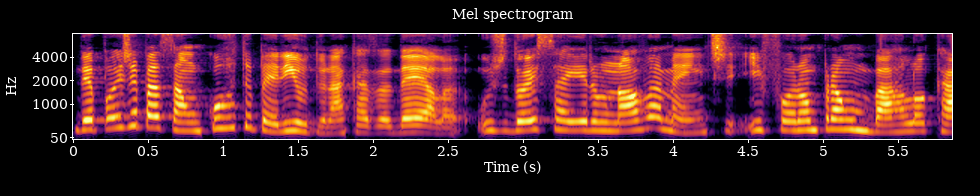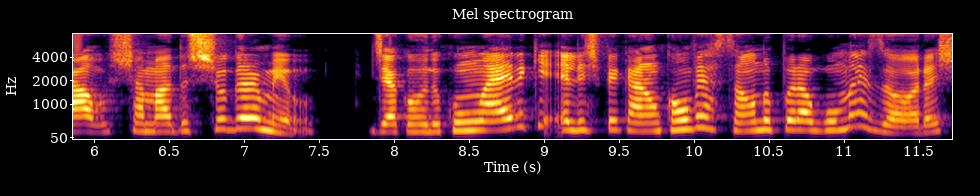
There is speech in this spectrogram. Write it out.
Depois de passar um curto período na casa dela, os dois saíram novamente e foram para um bar local chamado Sugar Mill, de acordo com o Eric, eles ficaram conversando por algumas horas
